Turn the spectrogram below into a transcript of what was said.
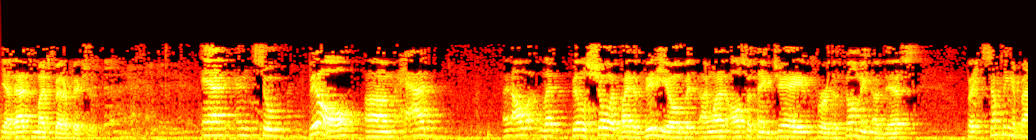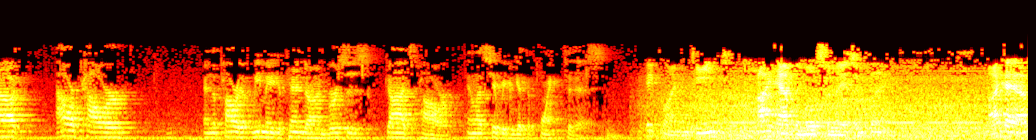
yeah, that's a much better picture. And, and so Bill um, had, and I'll let Bill show it by the video, but I want to also thank Jay for the filming of this. But something about our power and the power that we may depend on versus God's power. And let's see if we can get the point to this. Hey, climbing teams, I have the most amazing thing. I have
